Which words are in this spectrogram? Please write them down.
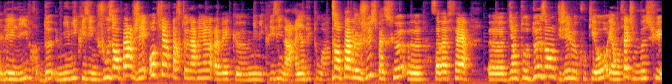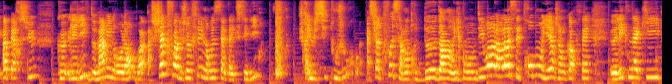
les livres de Mimi Cuisine. Je vous en parle, j'ai aucun partenariat avec Mimi Cuisine, hein, rien du tout. Hein. Je vous en parle juste parce que ça va faire euh, bientôt deux ans que j'ai le Cookéo et en fait je me suis aperçue que les livres de Marine Roland, à chaque fois que je fais une recette avec ces livres, je réussis toujours. À chaque fois, c'est un truc de dingue. On me dit, oh là là, c'est trop bon. Hier, j'ai encore fait euh, les knackis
